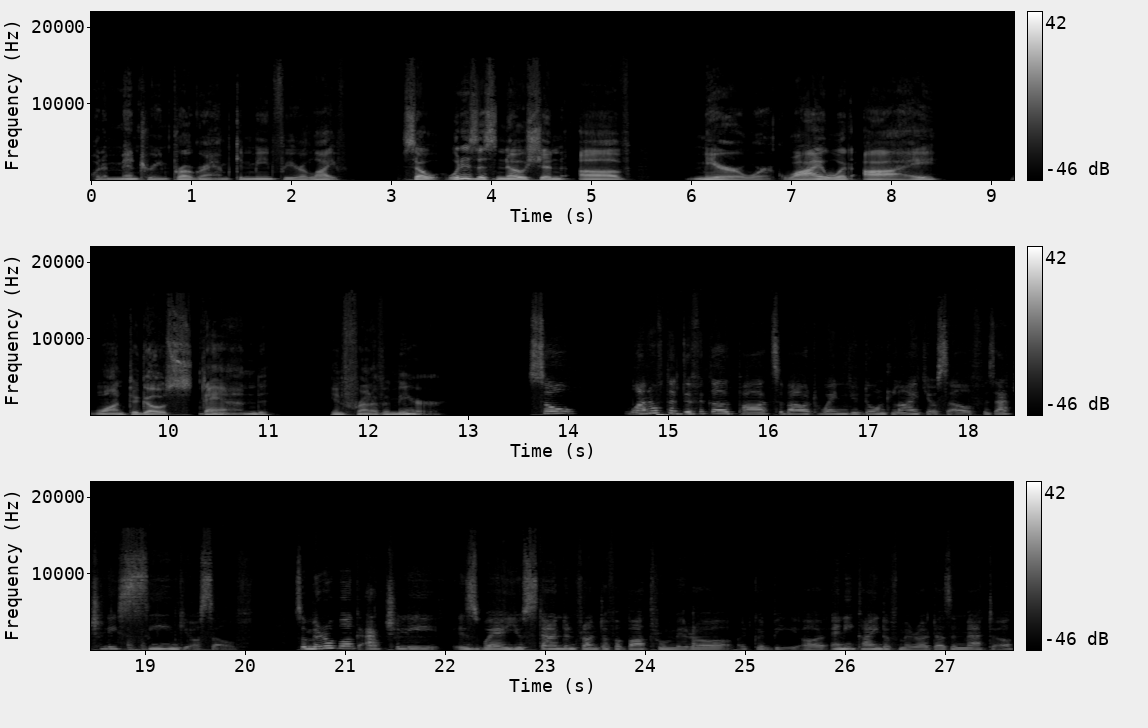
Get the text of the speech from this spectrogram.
what a mentoring program can mean for your life. So, what is this notion of mirror work? Why would I want to go stand in front of a mirror? So, one of the difficult parts about when you don't like yourself is actually seeing yourself. So mirror work actually is where you stand in front of a bathroom mirror. It could be uh, any kind of mirror, doesn't matter.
